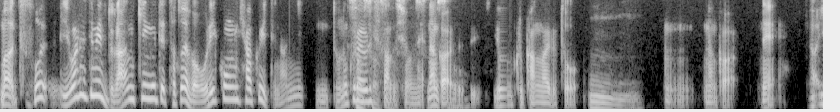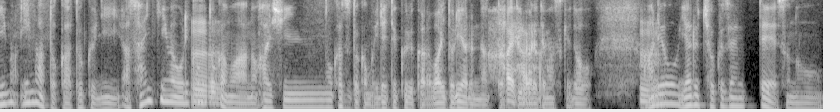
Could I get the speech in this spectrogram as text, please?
まあ、そう言われてみると、ランキングって、例えばオリコン100位って何人、どのくらい売れてたんでしょうね。なんかよく考えると、うん。うんなんか、ね。あ今今とか特にあ、最近はオリコンとかもあの配信の数とかも入れてくるから割とリアルになったって言われてますけど、うんあれをやる直前って、その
